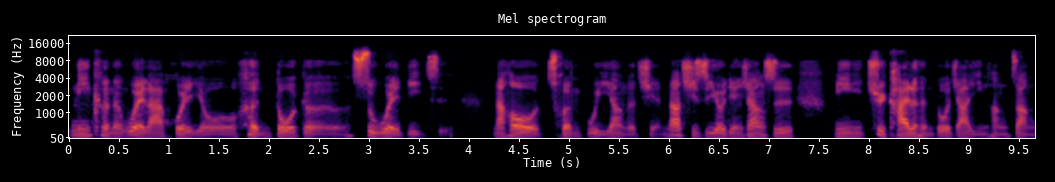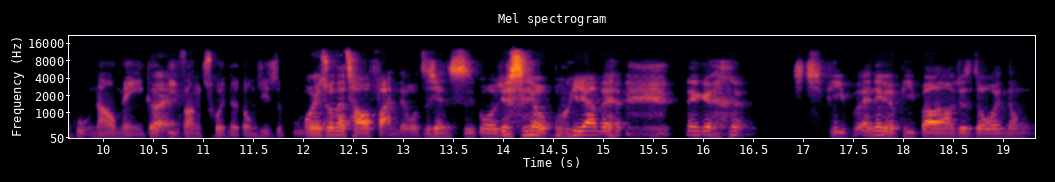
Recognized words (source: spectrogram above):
你可能未来会有很多个数位地址，然后存不一样的钱。那其实有点像是你去开了很多家银行账户，然后每一个地方存的东西是不一样。我跟你说，那超烦的。我之前试过，就是有不一样的那个皮呃那个皮包，然后就是都会弄，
